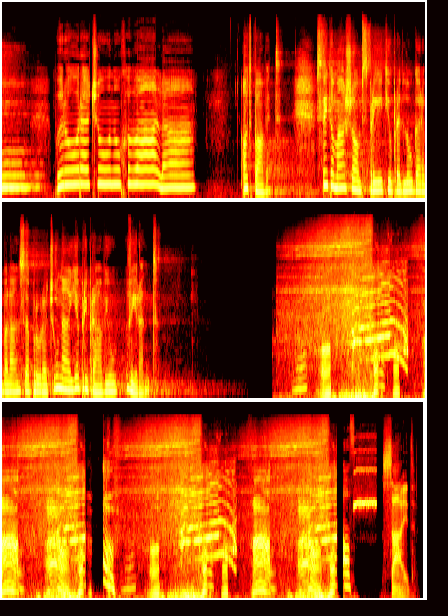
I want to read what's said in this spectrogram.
proračunu hvala. Odpoved. Sveto Mašo ob sprejetju predloga rebalansa proračuna je pripravil Virant. Offside.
